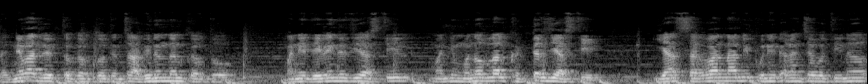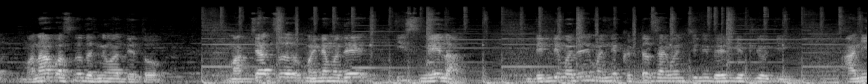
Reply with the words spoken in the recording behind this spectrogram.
धन्यवाद व्यक्त करतो त्यांचं अभिनंदन करतो. मान्य देवेंद्रजी असतील मान्य मनोहरलाल खट्टरजी असतील या सर्वांना मी पुणेकरांच्या वतीनं मनापासून धन्यवाद देतो. मागच्याच महिन्यामध्ये तीस मेला दिल्लीमध्ये मान्य खट्टर साहेबांची मी भेट घेतली होती. आणि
